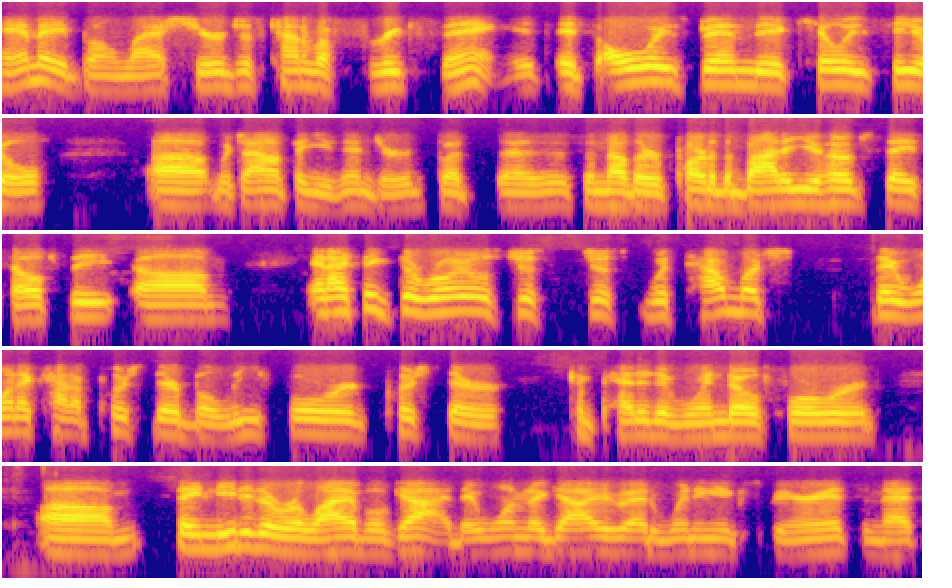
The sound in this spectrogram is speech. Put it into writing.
hamate bone last year, just kind of a freak thing. It, it's always been the Achilles heel, uh, which I don't think he's injured, but uh, it's another part of the body you hope stays healthy. Um, and I think the Royals just, just with how much they want to kind of push their belief forward, push their competitive window forward. Um, they needed a reliable guy. They wanted a guy who had winning experience, and that's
